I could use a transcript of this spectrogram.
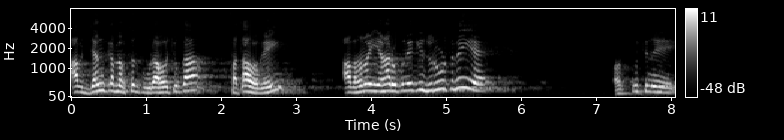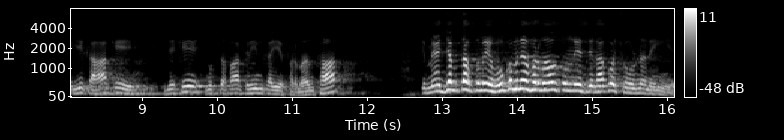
अब जंग का मकसद पूरा हो चुका, फतह हो गई, अब हमें यहाँ रुकने की ज़रूरत नहीं है। और कुछ ने ये कहा कि, देखें, मुस्तफ़ा करीम का ये फरमान था कि मैं जब तक तुम्हें हुक्म न फरमाऊं, तुमने इस जगह को छोड़ना नहीं है।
